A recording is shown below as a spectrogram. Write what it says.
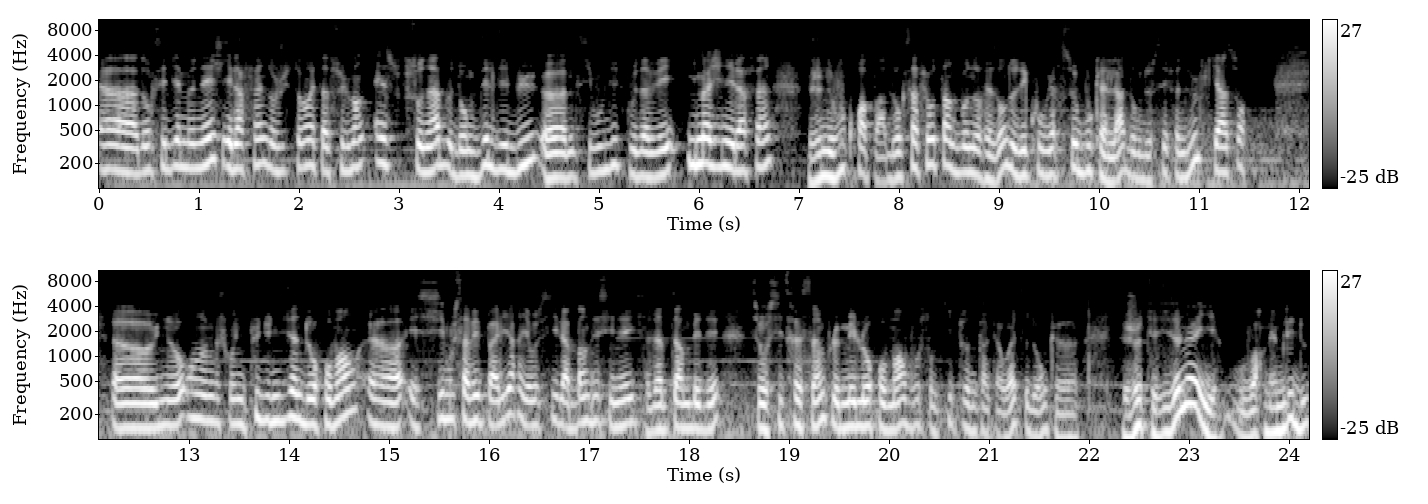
euh, donc c'est bien mené, et la fin donc, justement est absolument insoupçonnable, donc dès le début, euh, si vous me dites que vous avez imaginé la fin, je ne vous crois pas. Donc ça fait autant de bonnes raisons de découvrir ce bouquin-là, donc de Stephen Wolf, qui a sorti euh, une, je crois plus d'une dizaine de romans, et si vous savez pas lire, il y a aussi la bande dessinée, c'est adapté en BD, c'est aussi très simple, mais le roman vaut son petit peu de cacahuète, donc jetez-y un œil, voire même les deux.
